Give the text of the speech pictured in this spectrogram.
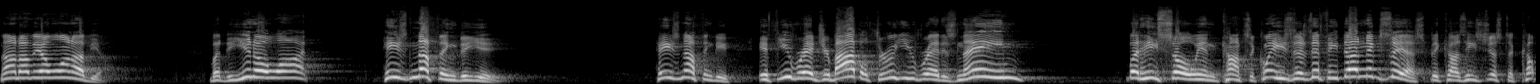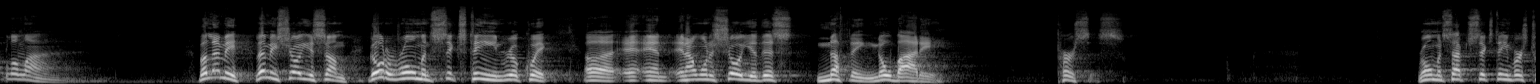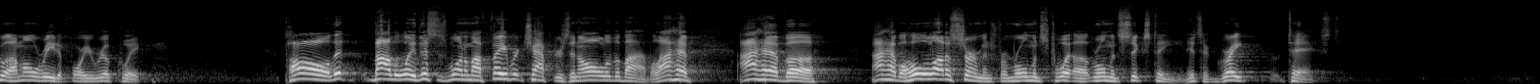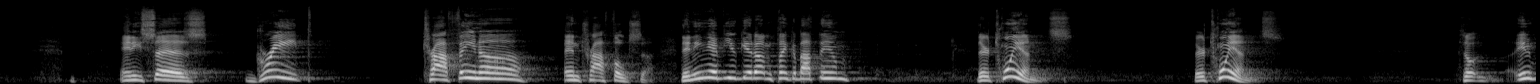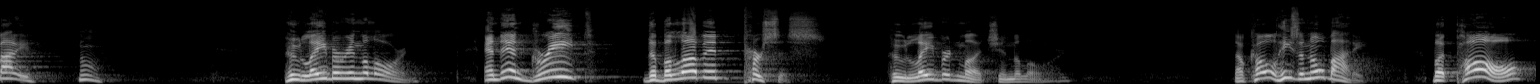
Not of you, one of you. But do you know what? He's nothing to you. He's nothing to you. If you've read your Bible through, you've read his name. But he's so inconsequential. He's as if he doesn't exist because he's just a couple of lines. But let me, let me show you something. Go to Romans 16 real quick. Uh, and, and I want to show you this nothing, nobody, Persis. Romans chapter 16, verse 12. I'm going to read it for you real quick. Paul, that, by the way, this is one of my favorite chapters in all of the Bible. I have, I have, uh, I have a whole lot of sermons from Romans, 12, uh, Romans 16. It's a great text. And he says, Greet Tryphena and Tryphosa. Did any of you get up and think about them? They're twins. They're twins. So, anybody? No. Who labor in the Lord. And then greet the beloved Persis, who labored much in the Lord. Now, Cole, he's a nobody. But Paul,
